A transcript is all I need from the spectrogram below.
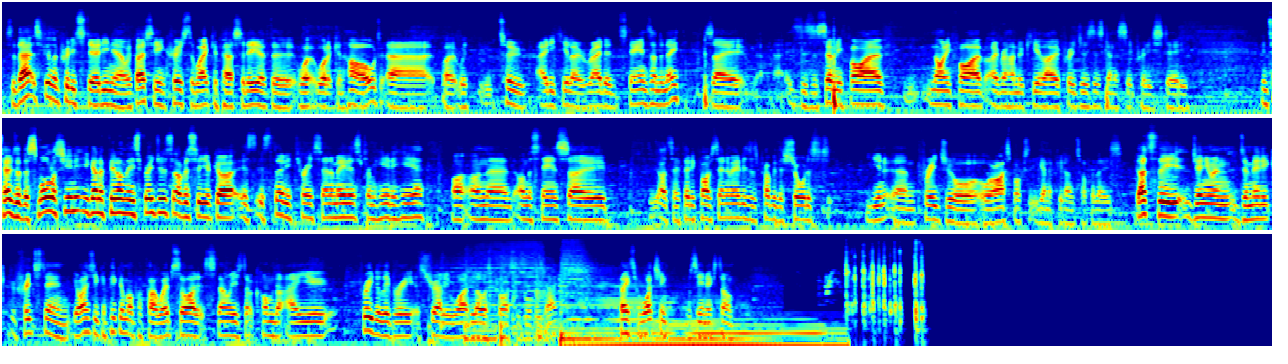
So that's feeling pretty sturdy now. We've basically increased the weight capacity of the what, what it can hold uh, but with two 80 kilo rated stands underneath. So uh, this is a 75, 95, over 100 kilo fridges is going to sit pretty sturdy. In terms of the smallest unit you're going to fit on these fridges, obviously you've got it's, it's 33 centimeters from here to here on, on the on the stands. So I'd say 35 centimeters is probably the shortest um, fridge or, or icebox that you're going to fit on top of these. That's the genuine Dometic fridge stand, guys. You can pick them up off our website at snowys.com.au. Free delivery, Australia-wide, lowest prices every day. Thanks for watching. We'll see you next time.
